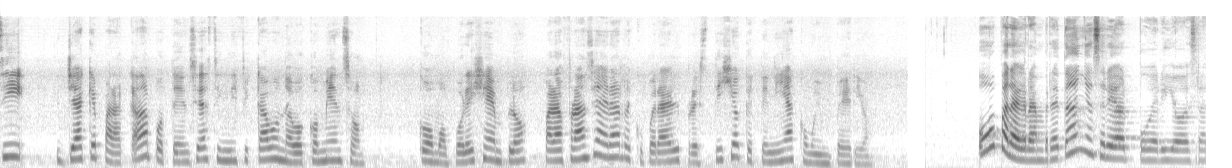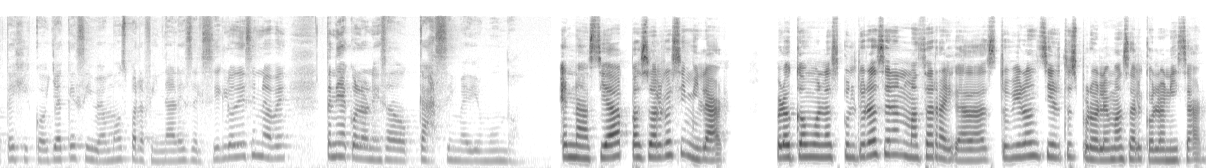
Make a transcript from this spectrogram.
Sí, ya que para cada potencia significaba un nuevo comienzo, como por ejemplo, para Francia era recuperar el prestigio que tenía como imperio. O para Gran Bretaña sería el poderío estratégico, ya que si vemos para finales del siglo XIX tenía colonizado casi medio mundo. En Asia pasó algo similar, pero como las culturas eran más arraigadas, tuvieron ciertos problemas al colonizar.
